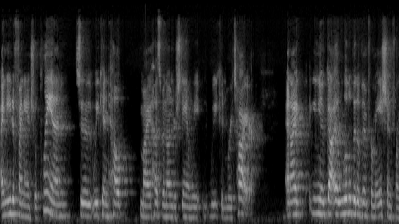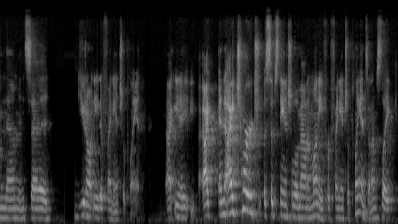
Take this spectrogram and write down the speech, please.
I need a financial plan so that we can help my husband understand we, we can retire. And I you know, got a little bit of information from them and said, you don't need a financial plan. I, you know, I, and I charge a substantial amount of money for financial plans. And I was like,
